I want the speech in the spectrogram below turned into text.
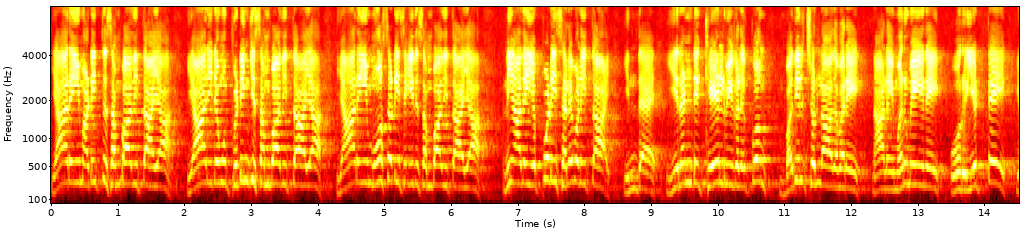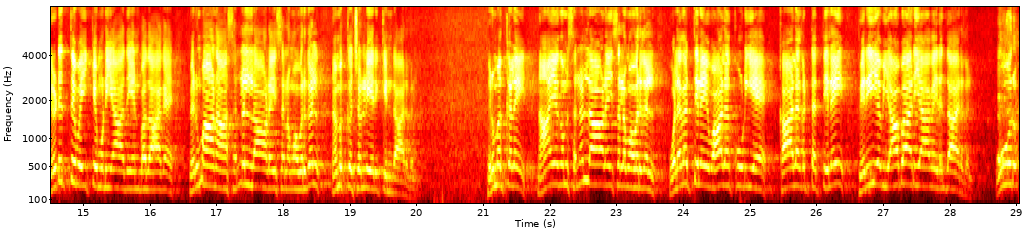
யாரையும் அடித்து சம்பாதித்தாயா? யாரிடமும் பிடுங்கி சம்பாதித்தாயா? யாரையும் மோசடி செய்து சம்பாதித்தாயா? நீ அதை எப்படி செலவழித்தாய்? இந்த இரண்டு கேள்விகளுக்கும் பதில் சொல்லாதவரே நாளை மறுமையிலே ஒரு எட்டை எடுத்து வைக்க முடியாது என்பதாக பெருமானா சல்லல்லா அலைசலம் அவர்கள் நமக்கு சொல்லியிருக்கின்றார்கள். பெருமக்களை பெருமக்களே நாயகம் சல்லல்லா அலைசலம் அவர்கள் உலகத்திலே வாழக்கூடிய காலகட்டத்திலே பெரிய வியாபாரியாக இருந்தார்கள். ஊர்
